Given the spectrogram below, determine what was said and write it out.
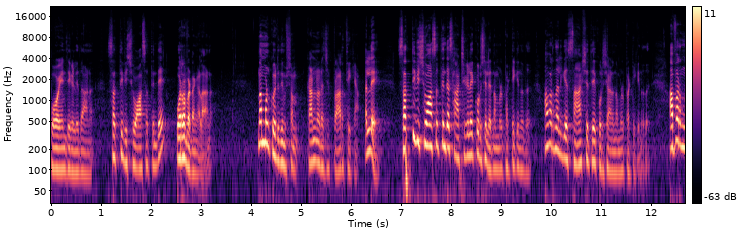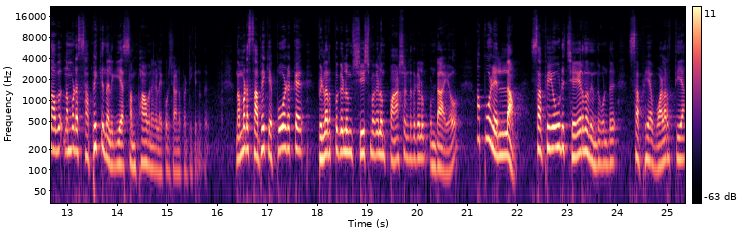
പോയിന്റുകൾ ഇതാണ്. സത്യവിശ്വാസത്തിന്റെ ഉറവിടങ്ങളാണ്. നമ്മൾക്കൊരു നിമിഷം കണ്ണടച്ച് പ്രാർത്ഥിക്കാം അല്ലേ? സത്യവിശ്വാസത്തിന്റെ സാക്ഷികളെക്കുറിച്ചല്ലേ നമ്മൾ പഠിക്കുന്നത്? അവർ നൽകിയ സാക്ഷ്യത്തെക്കുറിച്ചാണ് നമ്മൾ പഠിക്കുന്നത്. അവർ നമ്മുടെ സഭയ്ക്ക് നൽകിയ സംഭാവനകളെക്കുറിച്ചാണ് പഠിക്കുന്നത്. നമ്മുടെ സഭയ്ക്ക് എപ്പോഴൊക്കെ പിളർപ്പുകളും ശീഷ്മകളും പാഷണ്ഡതകളും ഉണ്ടായോ അപ്പോഴെല്ലാം സഭയോട് ചേർന്ന് നിന്നുകൊണ്ട് സഭയെ വളർത്തിയ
